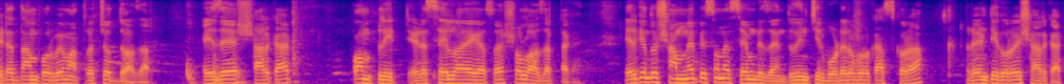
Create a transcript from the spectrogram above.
এটার দাম পড়বে মাত্র চোদ্দ হাজার। এই যে সার কাঠ কমপ্লিট। এটা সেল হয়ে গেছে ষোলো হাজার টাকা। এর কিন্তু সামনে পেছনে সেম ডিজাইন, দুই ইঞ্চির বোর্ডের ওপর কাজ করা, রেন্টি করে সার কাঠ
